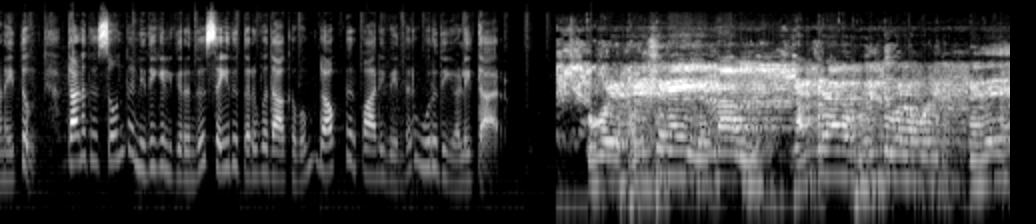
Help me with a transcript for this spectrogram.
அனைத்தும் தனது சொந்த நிதியில் இருந்து செய்து தருவதாகவும் டாக்டர் பாரிவேந்தர் உறுதியளித்தார். உங்களுடைய பிரச்சனையை என்னால் நன்றாக புரிந்து கொள்ள முடிகிறது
